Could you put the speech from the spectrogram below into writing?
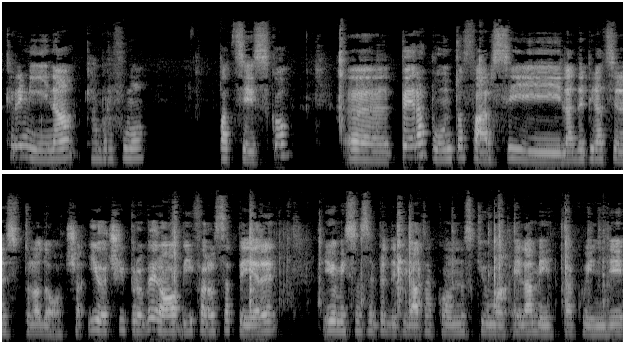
cremina, che ha un profumo pazzesco, eh, per appunto farsi la depilazione sotto la doccia. Io ci proverò, vi farò sapere, io mi sono sempre depilata con schiuma e lametta, quindi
